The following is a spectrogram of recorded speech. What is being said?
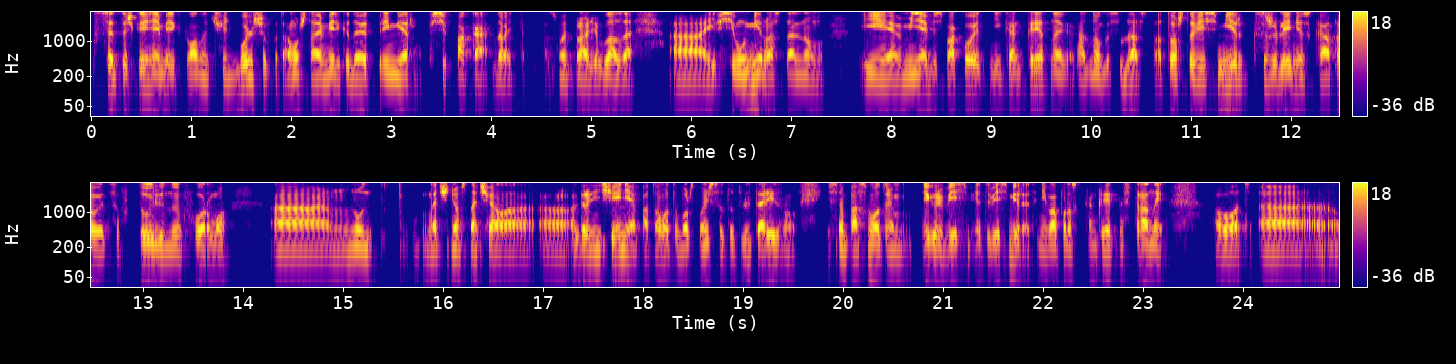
с этой точки зрения Америка волнует чуть больше, потому что Америка дает пример пока, давайте посмотрим правде в глаза, а, и всему миру остальному. И меня беспокоит не конкретно одно государство, а то, что весь мир, к сожалению, скатывается в ту или иную форму ну, начнем сначала а, ограничения, а потом это может кончиться тоталитаризмом. Если мы посмотрим, я говорю, весь, это весь мир, это не вопрос конкретной страны. Вот. А,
